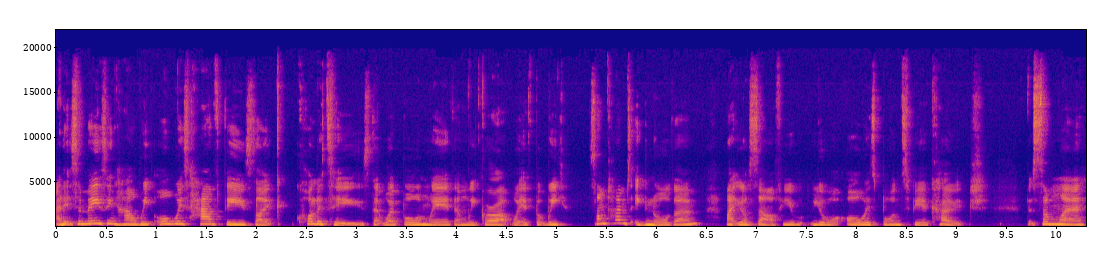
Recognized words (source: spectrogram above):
and it's amazing how we always have these like qualities that we're born with and we grow up with, but we sometimes ignore them. Like yourself, you you were always born to be a coach, but somewhere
